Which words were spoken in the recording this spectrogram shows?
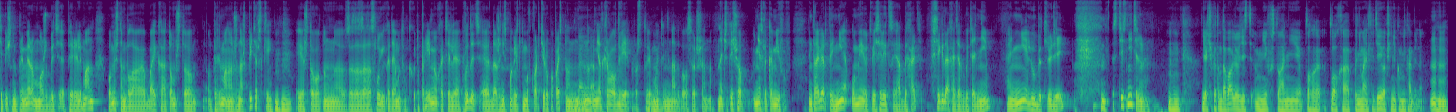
типичным примером может быть Перельман. Помнишь, там была байка о том, что Перельман, он же наш питерский, угу. и что вот он э, за, за заслуги, когда ему там какую-то премию хотели выдать, э, даже не смогли к нему в квартиру попасть, он да, да. не открывал дверь просто, ему это не надо было совершенно. Значит, еще несколько мифов. Интроверты не умеют веселиться и отдыхать, всегда хотят быть одни, не любят людей, стеснительны. Угу. Я еще к этому добавлю, есть миф, что они плохо, плохо понимают людей и вообще не коммуникабельны. Угу.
